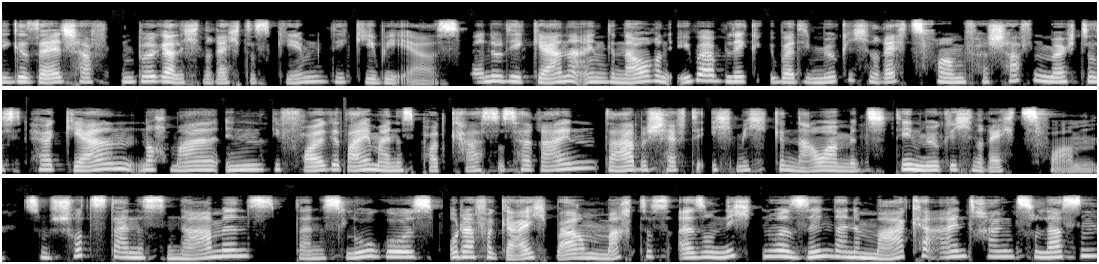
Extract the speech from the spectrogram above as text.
die Gesellschaften bürgerlichen Rechtes geben, die GBRs. Wenn du dir gerne einen genaueren Überblick über die möglichen Rechtsformen verschaffen möchtest, hör gern nochmal in die Folge 2 meines Podcastes herein. Da beschäftige ich mich genauer mit den möglichen Rechtsformen. Zum Schutz deines Namens, deines Logos oder Vergleichbarem macht es also nicht nur Sinn, deine Marke eintragen zu lassen.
